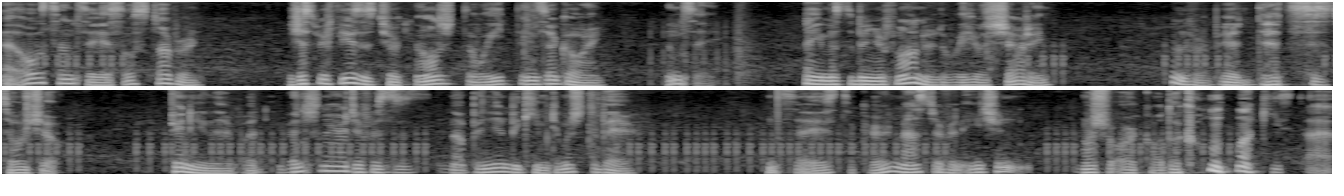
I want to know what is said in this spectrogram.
that old sensei is so stubborn. He just refuses to acknowledge the way things are going. Sensei. Hey, he must have been your father the way he was shouting. Heaven forbid, that's his dojo. Training in there, but eventually our differences in opinion became too much to bear. Sensei is the current master of an ancient martial art called the Komaki style.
